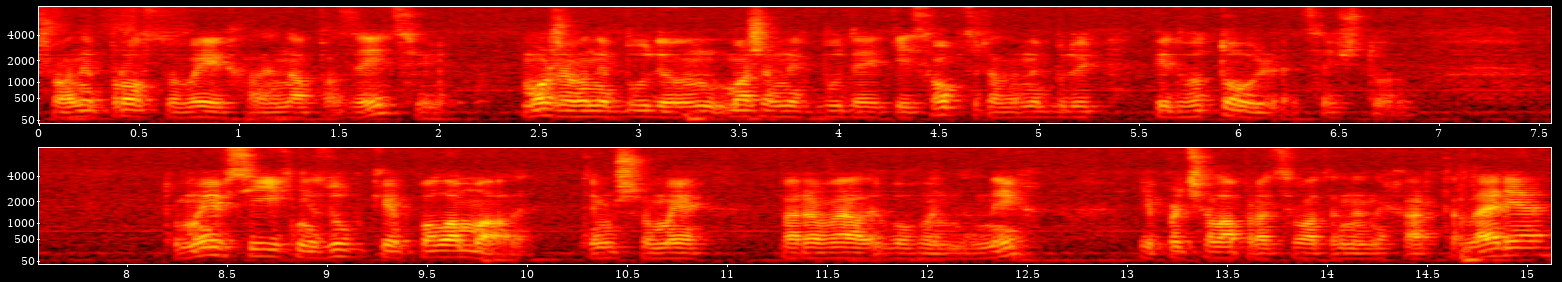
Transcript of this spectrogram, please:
що вони просто виїхали на позицію. Може, вони буде, може в них буде якийсь обстріл, вони будуть підготовлювати цей штурм. То ми всі їхні зубки поламали, тим, що ми перевели вогонь на них і почала працювати на них артилерія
